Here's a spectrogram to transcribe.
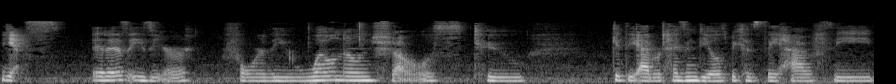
Yes, it is easier for the well known shows to get the advertising deals because they have the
